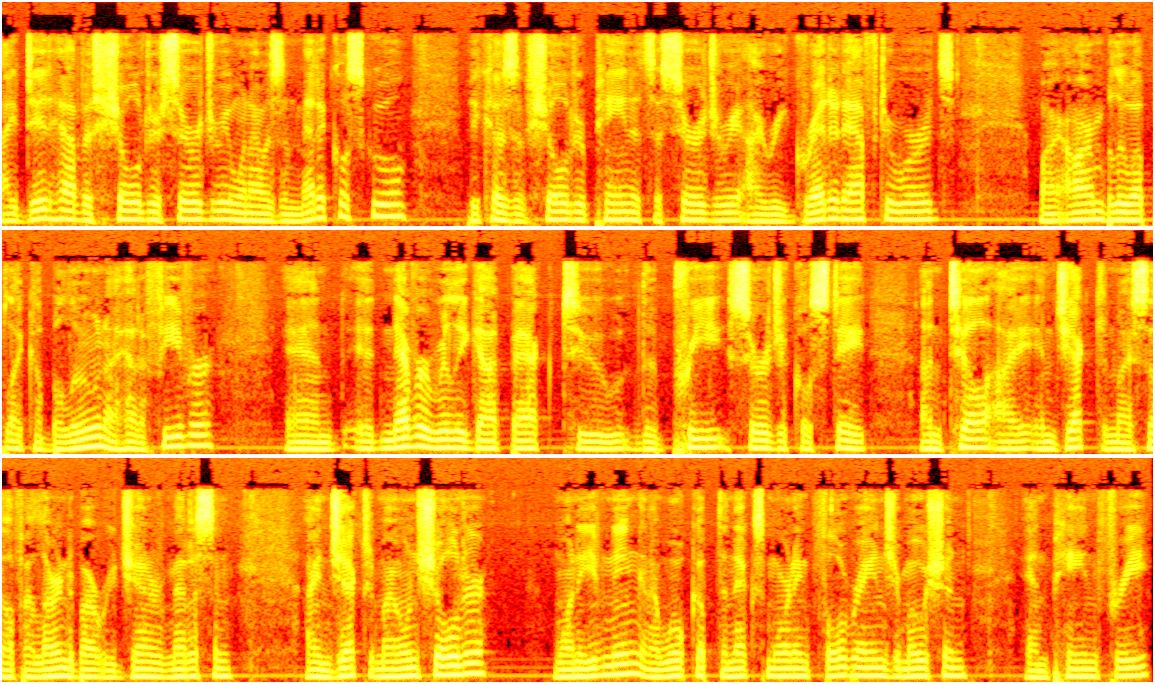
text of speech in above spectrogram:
I did have a shoulder surgery when I was in medical school because of shoulder pain. It's a surgery. I regret it afterwards. My arm blew up like a balloon. I had a fever, and it never really got back to the pre surgical state until I injected myself. I learned about regenerative medicine. I injected my own shoulder one evening, and I woke up the next morning full range of motion and pain free.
